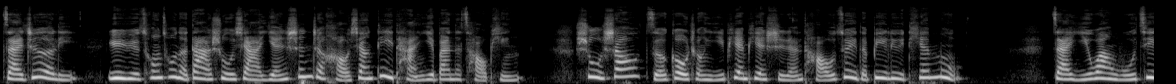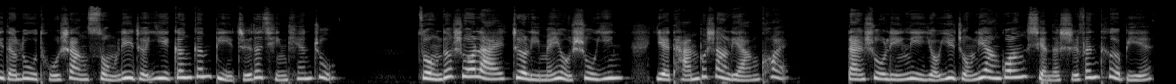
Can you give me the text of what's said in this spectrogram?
在这里，郁郁葱葱的大树下延伸着好像地毯一般的草坪，树梢则构成一片片使人陶醉的碧绿天幕。在一望无际的路途上，耸立着一根根笔直的擎天柱。总的说来，这里没有树荫，也谈不上凉快。但树林里有一种亮光，显得十分特别，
